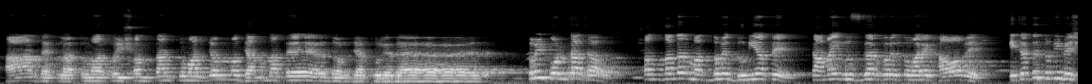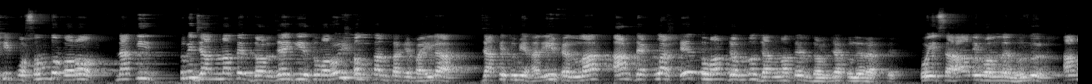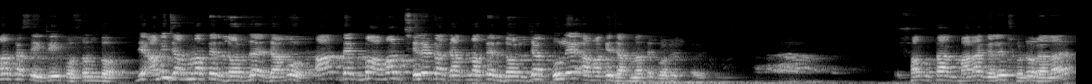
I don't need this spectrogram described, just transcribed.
আর দেখলা তোমার ওই সন্তান তোমার জন্য জান্নাতের দরজা খুলে দেয়। তুমি কোনটা চাও? সন্তানের মাধ্যমে দুনিয়াতে কামাই রোজগার করে তোমারে খাওয়াবে, এটাতে তুমি বেশি পছন্দ করো? নাকি তুমি জান্নাতের দরজায় গিয়ে তোমার ওই সন্তানটাকে পাইলা, যাকে তুমি হারিয়ে ফেললা, আর দেখলা সে তোমার জন্য জান্নাতের দরজা খুলে রাখছে? ওই সাহাবি বললেন, হুজুর, আমার কাছে এটাই পছন্দ যে আমি জান্নাতের দরজায় যাব, আর দেখব আমার ছেলেটা জান্নাতের দরজা খুলে আমাকে জান্নাতে প্রবেশ করে। সন্তান মারা গেলে ছোটবেলায়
